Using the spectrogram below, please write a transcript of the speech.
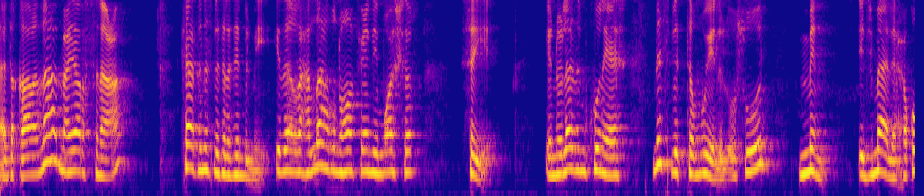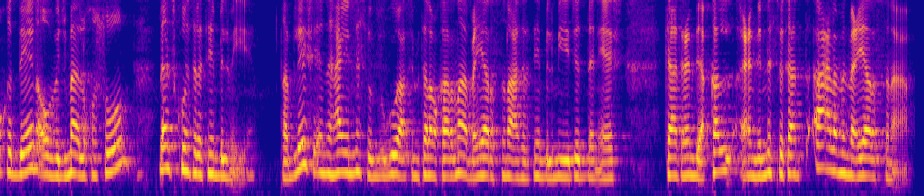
إذا قارناها بمعيار الصناعة كانت النسبة 30% إذا راح نلاحظ إنه هون في عندي مؤشر سيء. إنه لازم يكون إيش؟ نسبة تمويل الأصول من إجمالي حقوق الدين أو إجمالي الخصوم لازم تكون 30% طيب ليش؟ لأن هاي النسبة بيقول على سبيل المثال لما قارناها بمعيار الصناعة 30% جدا إيش؟ كانت عندي أقل عندي النسبة كانت أعلى من معيار الصناعة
